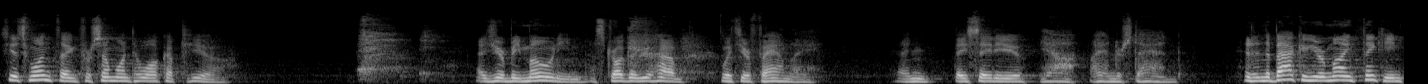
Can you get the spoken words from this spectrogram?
See, it's one thing for someone to walk up to you as you're bemoaning a struggle you have with your family, and they say to you, Yeah, I understand. And in the back of your mind, thinking,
